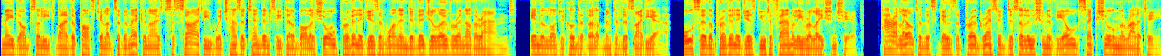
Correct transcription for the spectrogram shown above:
made obsolete by the postulates of a mechanized society which has a tendency to abolish all privileges of one individual over another and, in the logical development of this idea, also the privileges due to family relationship. Parallel to this goes the progressive dissolution of the old sexual morality.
